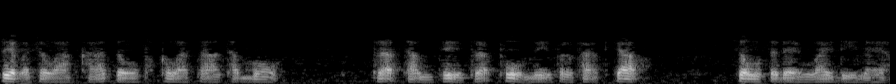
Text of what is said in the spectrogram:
เรียกอสวากขาโตภควตาธรรมโม พระธรรมที่พระผู้มีพระภาคเจ้า ทรงแสดงไว้ดีแล้ว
